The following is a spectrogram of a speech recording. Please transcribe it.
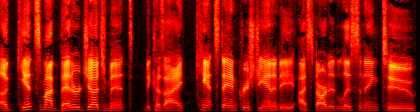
against my better judgment, because I can't stand Christianity, I started listening to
